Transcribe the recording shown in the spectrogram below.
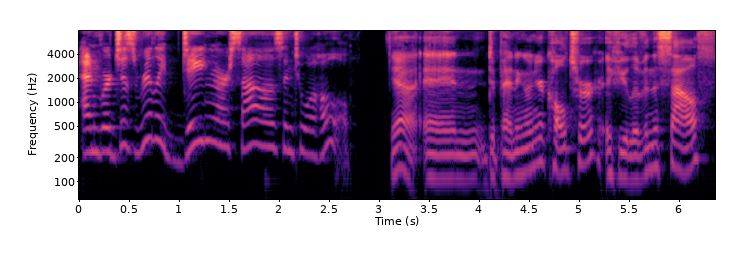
And we're just really digging ourselves into a hole. Yeah, and depending on your culture, if you live in the South,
